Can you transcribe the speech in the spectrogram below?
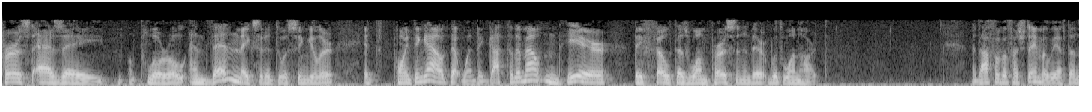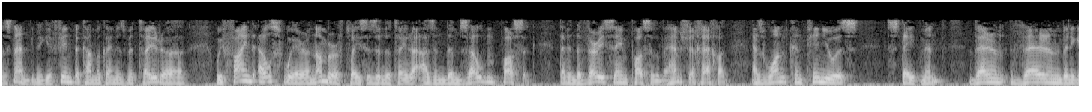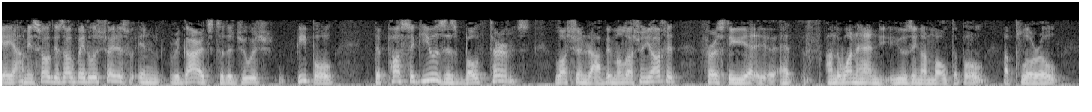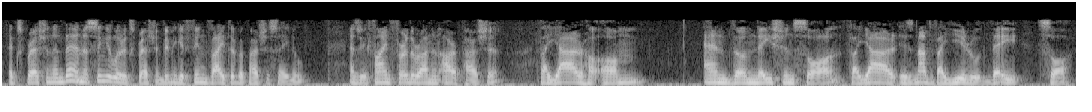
first as a plural and then makes it into a singular, it's pointing out that when they got to the mountain here, they felt as one person and there with one heart. We have to understand. We find elsewhere a number of places in the Torah, as in demselben Pasuk, that in the very same Pasuk, as one continuous statement, in regards to the Jewish people, the pasuk uses both terms, lashon rabim and lashon yachid. First, he, uh, at, on the one hand, using a multiple, a plural expression, and then a singular expression. As we find further on in our parsha, vayar ha'am, and the nation saw. Vayar is not vayiru; they saw.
